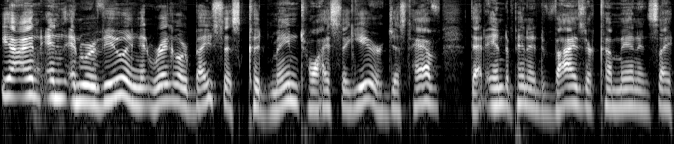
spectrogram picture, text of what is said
Yeah, and, uh, and, and reviewing at regular basis could mean twice a year. Just have that independent advisor come in and say,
